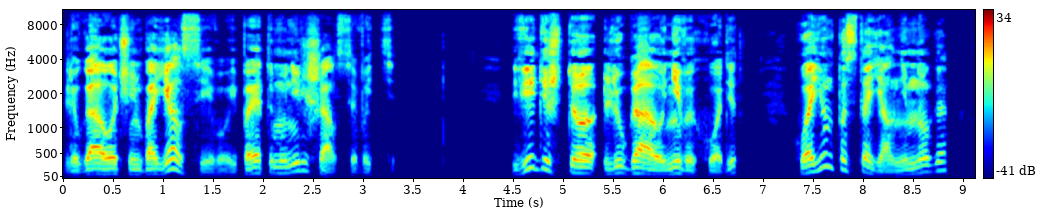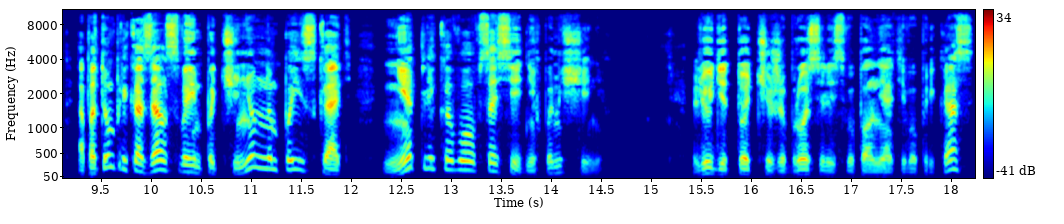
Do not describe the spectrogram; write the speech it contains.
Люга очень боялся его и поэтому не решался выйти. Видя, что Люгао не выходит, Хуаюн постоял немного, а потом приказал своим подчиненным поискать, нет ли кого в соседних помещениях. Люди тотчас же бросились выполнять его приказ,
